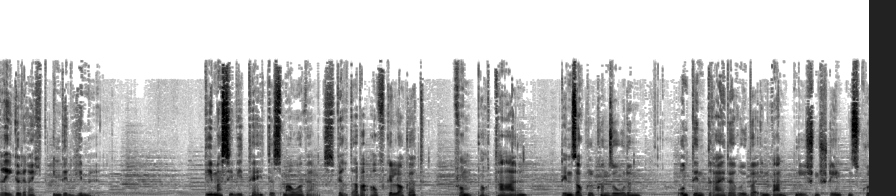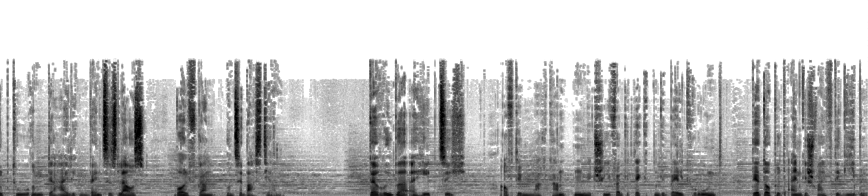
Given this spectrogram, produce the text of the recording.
regelrecht in den Himmel. Die Massivität des Mauerwerks wird aber aufgelockert vom Portal, den Sockelkonsolen und den drei darüber in Wandnischen stehenden Skulpturen der heiligen Wenceslaus, Wolfgang und Sebastian. Darüber erhebt sich, auf dem markanten, mit Schiefer gedeckten Gebälk ruhend, der doppelt eingeschweifte Giebel.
